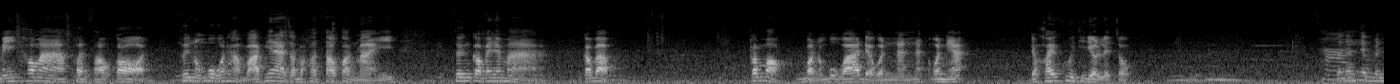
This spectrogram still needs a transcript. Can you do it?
ไม่เข้ามาคอนซัลท์ก่อน ซึ่งน้องบุ๊กก็ถามว่าพี่นาจะมาคอนซัลท์ก่อนไหม ซึ่งก็ไม่ได้มา ก็แบบ ก็บอกบอกน้องบุ๊กว่าเดี๋ยววันนั้นน่ะวันเนี้ยเดี๋ยวค่อยคุยทีเดียวเลยจบใช่ ตอนนั้นจะมัน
